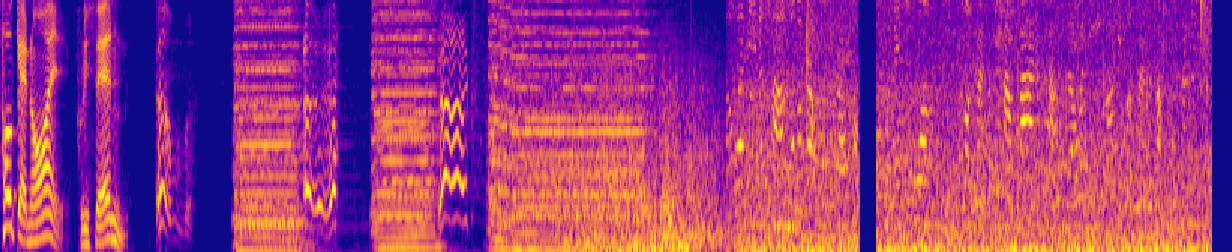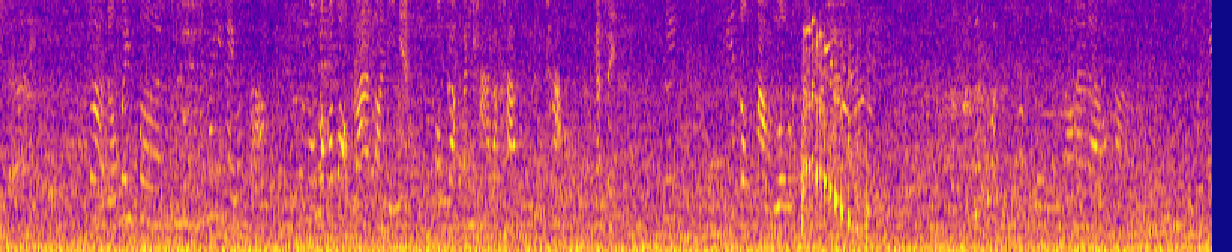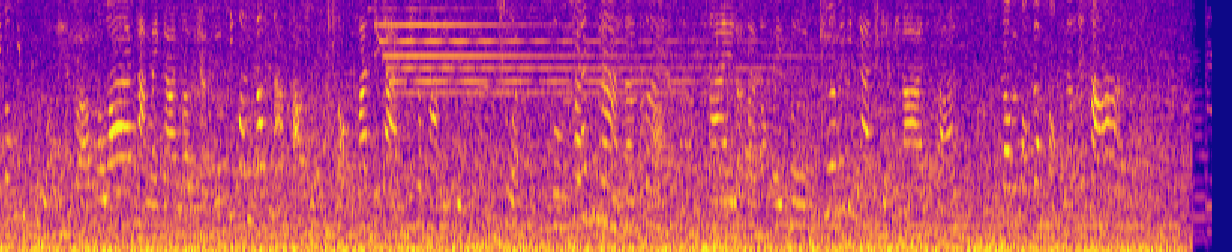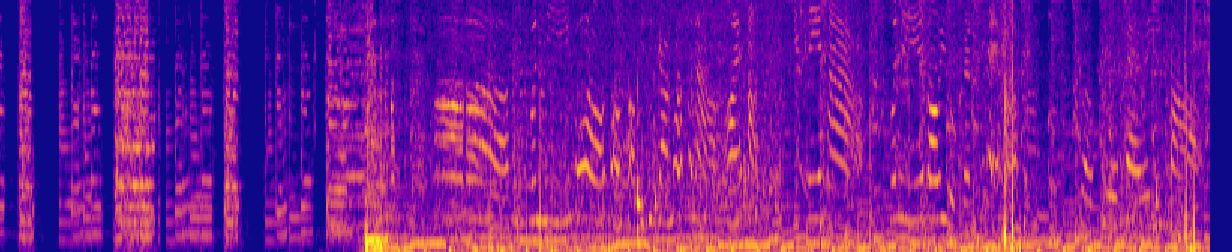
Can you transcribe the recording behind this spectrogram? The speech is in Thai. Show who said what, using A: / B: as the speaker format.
A: เท่าแก่น้อย พรีเซนต์
B: สียเวลานะจ๊ะ เราไปพบกับสองคนนั้นเลยค่ะ
C: วันนี้พวกเราสาวสาวพิธีการภาคสนามอ้อยค่ะคิตตี้ค่ะ วันนี้เราอยู่กันที่ไหนคะเกือบครูแฟรี่ค่ะ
